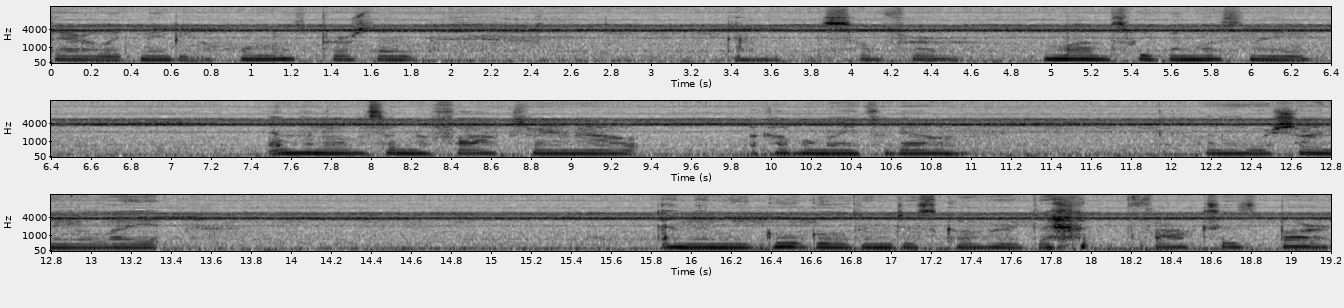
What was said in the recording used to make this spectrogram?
there, like maybe a homeless person. And so for months we've been listening. And then all of a sudden a fox ran out a couple nights ago when we were shining a light. And then we Googled and discovered that foxes bark.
